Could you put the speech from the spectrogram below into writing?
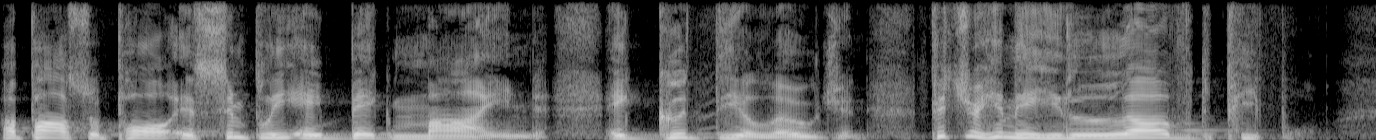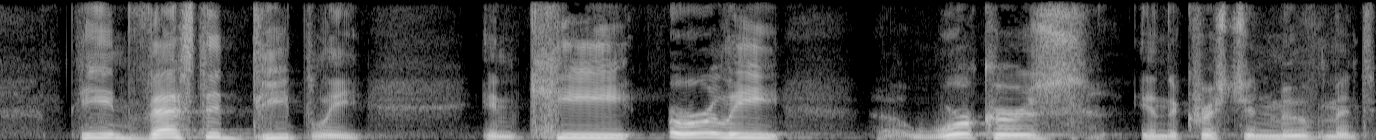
Apostle Paul as simply a big mind, a good theologian. Picture him, he loved people. He invested deeply in key early uh, workers in the Christian movement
